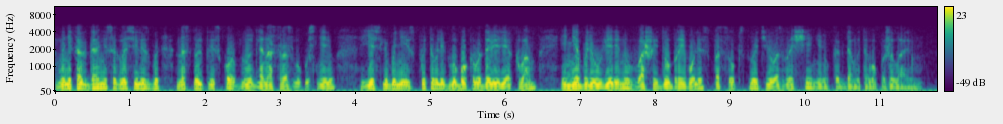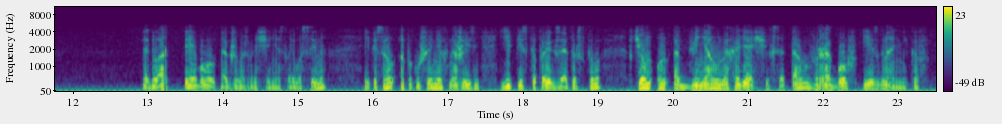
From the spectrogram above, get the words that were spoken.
Мы никогда не согласились бы на столь прискорбную для нас разлуку с нею, если бы не испытывали глубокого доверия к вам и не были уверены в вашей доброй воле способствовать ее возвращению, когда мы того пожелаем». Эдуард требовал также возвращения своего сына и писал о покушениях на жизнь епископа Экзетерского, в чем он обвинял находящихся там врагов и изгнанников –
